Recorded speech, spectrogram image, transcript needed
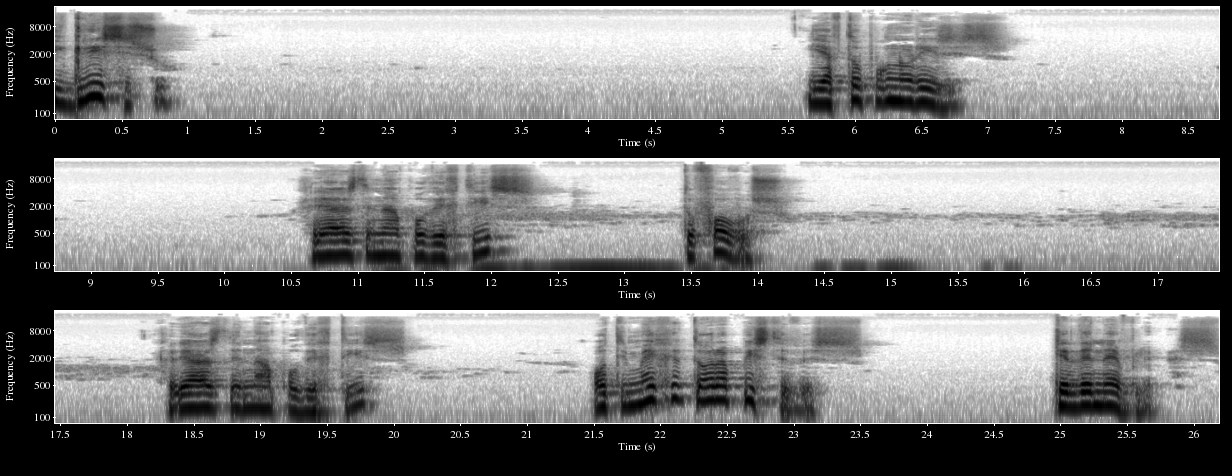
την κρίση σου. Για αυτό που γνωρίζεις. Χρειάζεται να αποδεχτείς το φόβο σου. Χρειάζεται να αποδεχτείς ότι μέχρι τώρα πίστευες και δεν έβλεπες.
